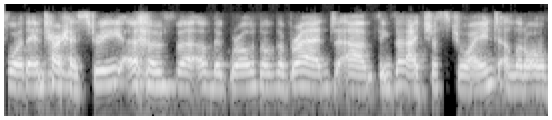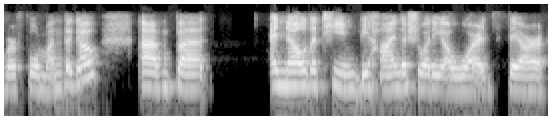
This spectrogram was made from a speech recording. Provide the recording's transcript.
for the entire history of, uh, of the growth of the brand um, since I just joined a little over four months ago. Um, but I know the team behind the Shorty Awards. They are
